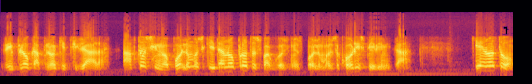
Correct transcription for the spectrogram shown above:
διπλό καπνό και τσιγάρα. Αυτός είναι ο πόλεμος και ήταν ο πρώτος παγκόσμιος πόλεμος, χωρίς πυρηνικά. Και ρωτώ,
